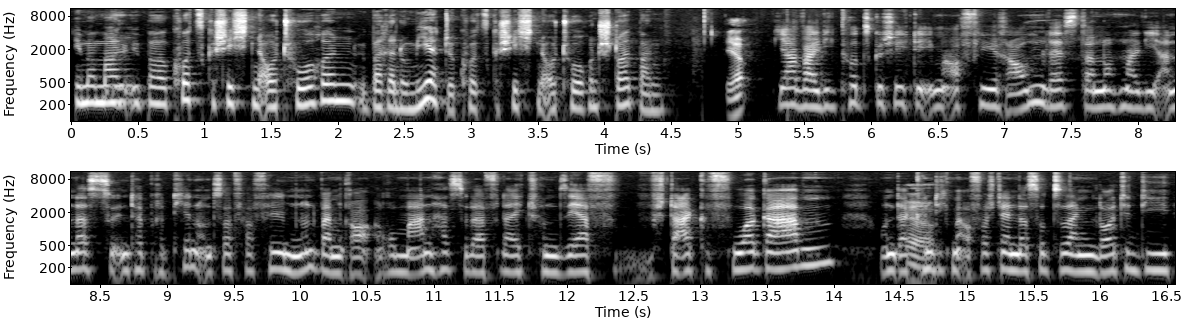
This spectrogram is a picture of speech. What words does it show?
immer mal über Kurzgeschichtenautoren, über renommierte Kurzgeschichtenautoren stolpern. Ja, Ja, weil die Kurzgeschichte eben auch viel Raum lässt, dann nochmal die anders zu interpretieren und zu verfilmen. Ne? Beim Ra Roman hast du da vielleicht schon sehr starke Vorgaben und da Ja. könnte ich mir auch vorstellen, dass sozusagen Leute, die,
